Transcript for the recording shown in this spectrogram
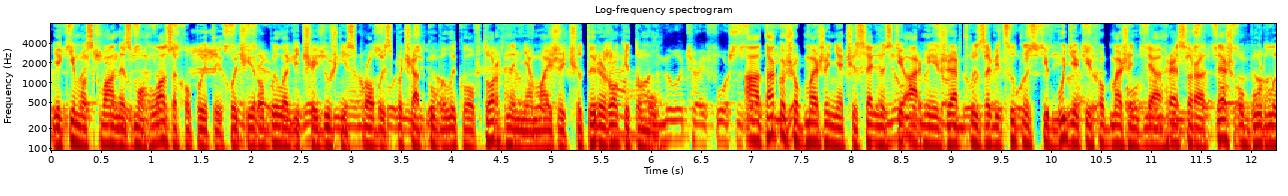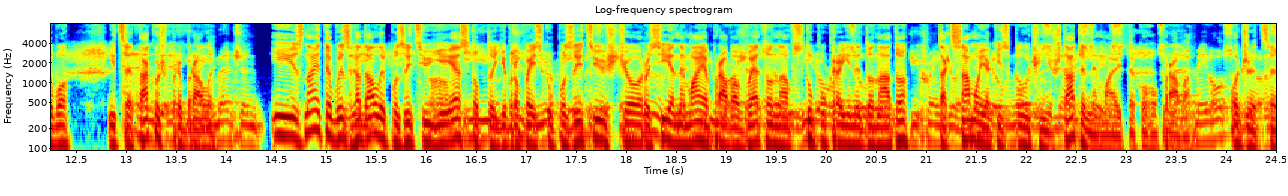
які Москва не змогла захопити, хоч і робила відчайдушні спроби з початку великого вторгнення майже чотири роки тому. А також обмеження чисельності армії жертви за відсутності будь-яких обмежень для агресора теж обурливо, і це також прибрали. І знаєте, ви згадали позицію ЄС, тобто європейську позицію, що Росія не має права вето на вступ України до НАТО, так само як і Сполучені Штати не мають такого права. Отже, це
